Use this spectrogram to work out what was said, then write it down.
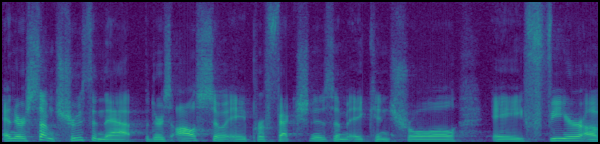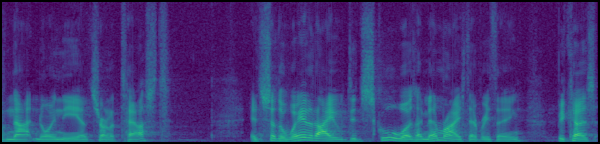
And there's some truth in that, but there's also a perfectionism, a control, a fear of not knowing the answer on a test. And so the way that I did school was I memorized everything because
